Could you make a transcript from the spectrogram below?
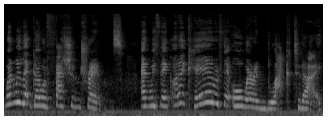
When we let go of fashion trends, and we think, I don't care if they're all wearing black today.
